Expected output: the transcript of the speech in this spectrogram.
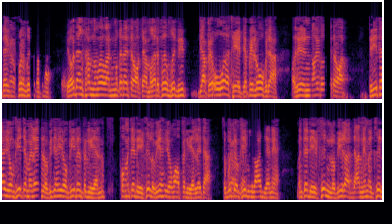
ได้เพิ่มขึ้นตลอดจ้ะเดี๋ยวนั่งทำวันวันมันก็ได้ตลอดจ้ะมันก็ได้เพิ่มขึ้นนิดอย่าไปโอเวอร์เทรดอย่าไปโลภไปจ้ะเอาทีละน้อยตลอด ทีนี้ถ้าโยมพี่จะมาเล่นหรือพี่จะให้โยมพี่เล่นเป็นเหรียญพอมันจะดีขึ้นหรือพี่ให้โยมเอาเป็นเหรียญเลยจ้ะสมมติโยมพี่มีร้อยเหรียญเนี่ยมันจะดีขึ้นหรือพี่ก็ดันให้มันขึ้น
